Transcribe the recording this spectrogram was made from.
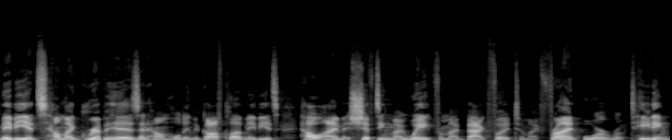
Maybe it's how my grip is and how I'm holding the golf club. Maybe it's how I'm shifting my weight from my back foot to my front or rotating.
